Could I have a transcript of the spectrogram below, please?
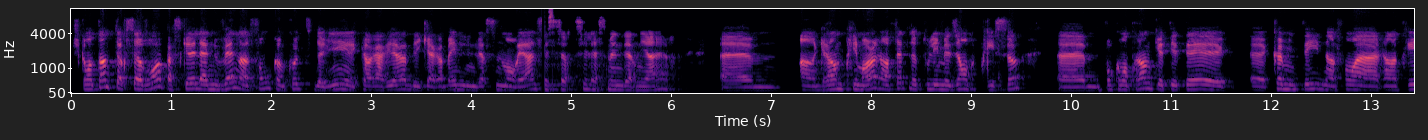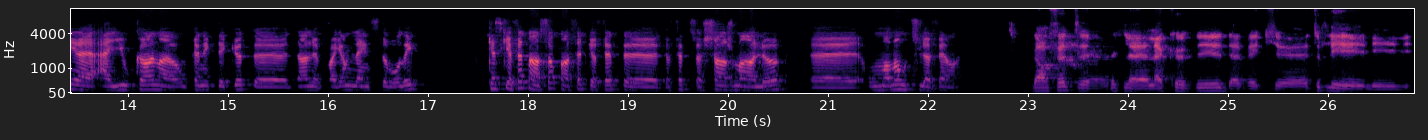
Je suis content de te recevoir parce que la nouvelle, dans le fond, comme quoi tu deviens corps arrière des Carabins de l'Université de Montréal, c'est sorti la semaine dernière. Euh, en grande primeur, en fait, tous les médias ont repris ça. Il euh, faut comprendre que tu étais euh, comité, dans le fond, à rentrer à, Yukon, au Connecticut, dans le programme de l'NCAA. Qu'est-ce qui a fait en sorte, en fait, que tu as fait ce changement-là au moment où tu l'as fait? Ben, en fait, avec la, COVID, avec toutes les, les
